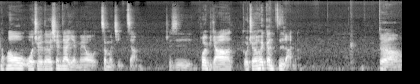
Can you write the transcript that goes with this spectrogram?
然后我觉得现在也没有这么紧张，就是会比较，我觉得会更自然了、啊。对啊，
